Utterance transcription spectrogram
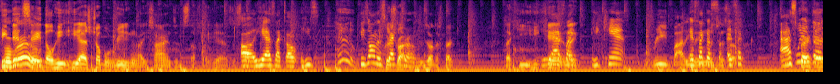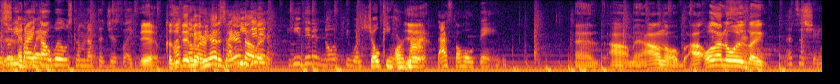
He For did real. say though he he has trouble reading like signs and stuff. Like he has. Oh, he has like a he's Who? he's on the Chris Rock. spectrum. He's on the spectrum. Like he he, can't has like, like, he can't read body It's like a, and it's stuff. like What he thought, Asperger's so he in probably thought Will was coming up to just like yeah, because he hug didn't. Make, he had his something. hand he out like, didn't. He didn't know if he was joking or Yeah. not. That's the whole thing. and ah man, I don't know. I, all I know is like That's a shame.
